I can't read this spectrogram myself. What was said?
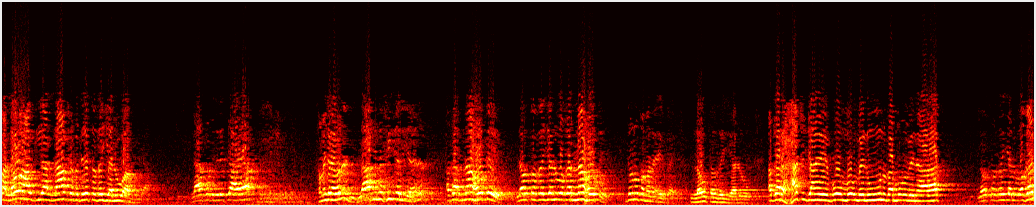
کا لو آ گیا، لا کے بدلے تزیلو آ گیا۔ لا کے بدلے کیا آیا؟ سمجھ رہے ہو نا؟ لا بھی نفی کے لیے ہے اگر نہ ہوتے، لو تزیلو اگر نہ ہوتے، دونوں کا معنی ایک ہے۔ لو تزیلو، اگر ہٹ جائیں وہ مومنون و مومنات لو تزیلو اگر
